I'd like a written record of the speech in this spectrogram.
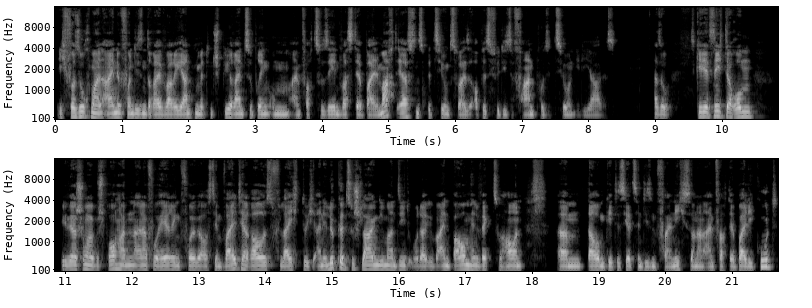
ich versuche mal eine von diesen drei Varianten mit ins Spiel reinzubringen, um einfach zu sehen, was der Ball macht, erstens, beziehungsweise ob es für diese Fahnenposition ideal ist. Also es geht jetzt nicht darum, wie wir schon mal besprochen hatten in einer vorherigen Folge, aus dem Wald heraus vielleicht durch eine Lücke zu schlagen, die man sieht, oder über einen Baum hinweg zu hauen. Ähm, darum geht es jetzt in diesem Fall nicht, sondern einfach der Ball liegt gut.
